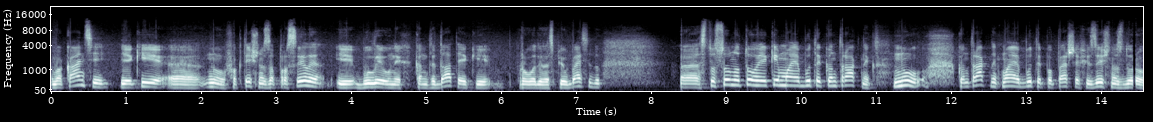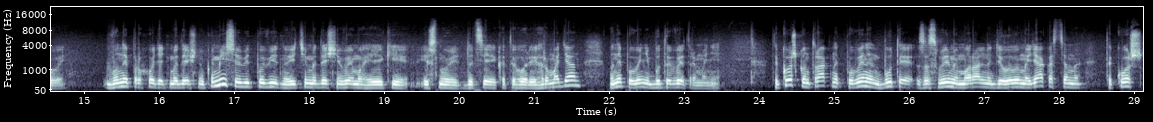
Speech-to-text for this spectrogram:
вакансій, які е, ну, фактично запросили, і були у них кандидати, які проводили співбесіду. Е, Стосовно того, яким має бути контрактник, ну, контрактник має бути, по-перше, фізично здоровий. Вони проходять медичну комісію відповідно, і ті медичні вимоги, які існують до цієї категорії громадян, вони повинні бути витримані. Також контрактник повинен бути за своїми морально-діловими якостями також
